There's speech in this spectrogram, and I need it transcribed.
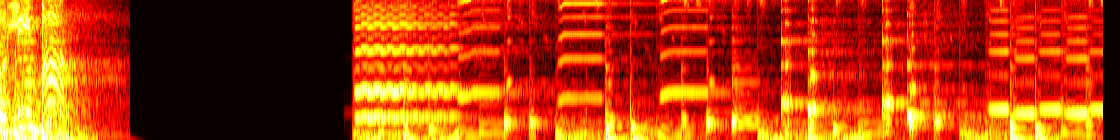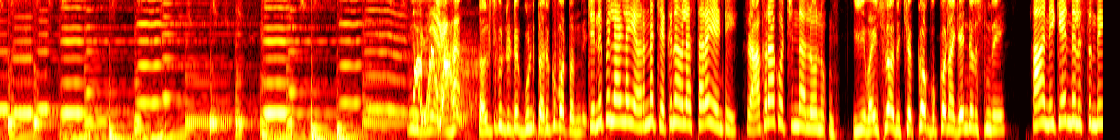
మురళీ మార్ తలుచుకుంటుంటే గుండె తరుకుపోతుంది చిన్నపిల్లాళ్ళ ఎవరన్నా చెక్కున వలేస్తారా ఏంటి? రాకు రాకు వచ్చిందా లోను? ఈ వయసులో అది చెక్కో బుక్కో నాకేం తెలుస్తుంది? ఆ నీకేం తెలుస్తుంది?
